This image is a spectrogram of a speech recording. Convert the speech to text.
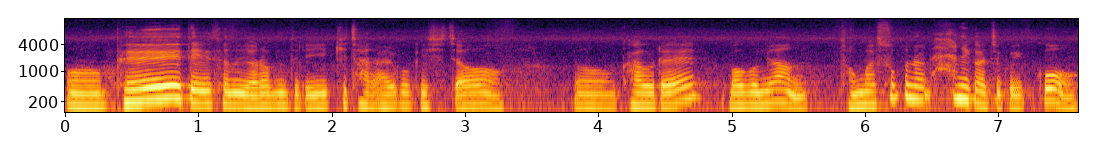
어, 배에 대해서는 여러분들이 익히 잘 알고 계시죠. 어, 가을에 먹으면 정말 수분을 많이 가지고 있고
